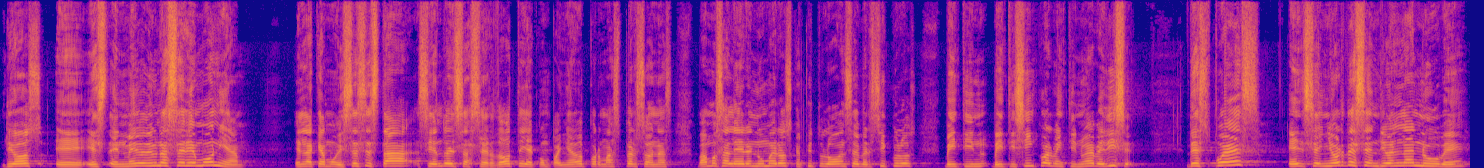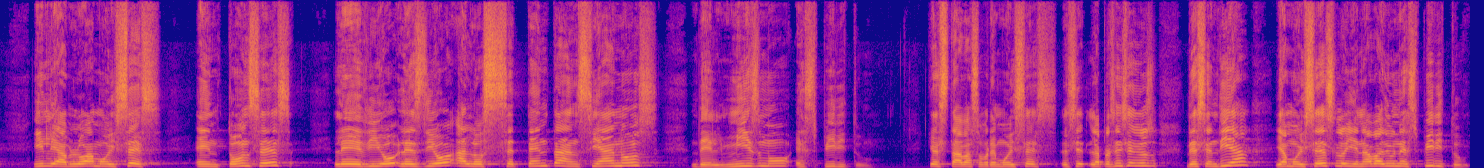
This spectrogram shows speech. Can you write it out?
Dios, eh, en medio de una ceremonia en la que Moisés está siendo el sacerdote y acompañado por más personas, vamos a leer en Números capítulo 11, versículos 25 al 29, dice, después el Señor descendió en la nube y le habló a Moisés. Entonces le dio, les dio a los 70 ancianos del mismo espíritu estaba sobre Moisés. Es decir, la presencia de Dios descendía y a Moisés lo llenaba de un espíritu.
